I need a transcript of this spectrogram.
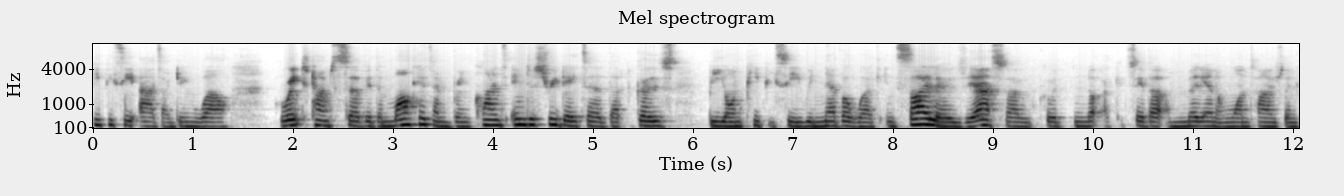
PPC ads are doing well, great time to survey the market and bring clients industry data that goes beyond PPC. We never work in silos. Yes, I could not, I could say that a million and one times and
